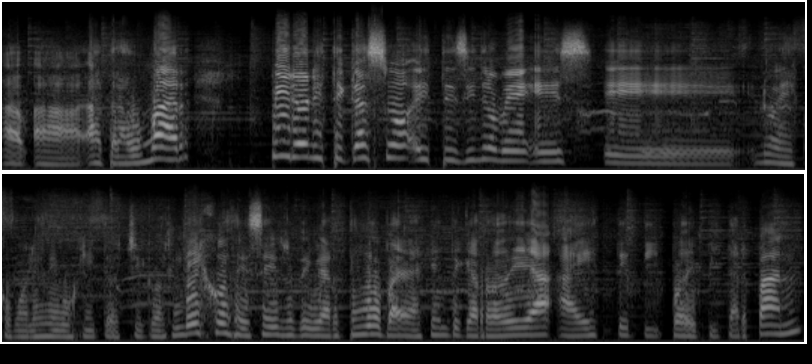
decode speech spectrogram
a- a- a traumar. Pero en este caso, este síndrome es eh, no es como los dibujitos, chicos. Lejos de ser divertido para la gente que rodea a este tipo de Peter Pan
